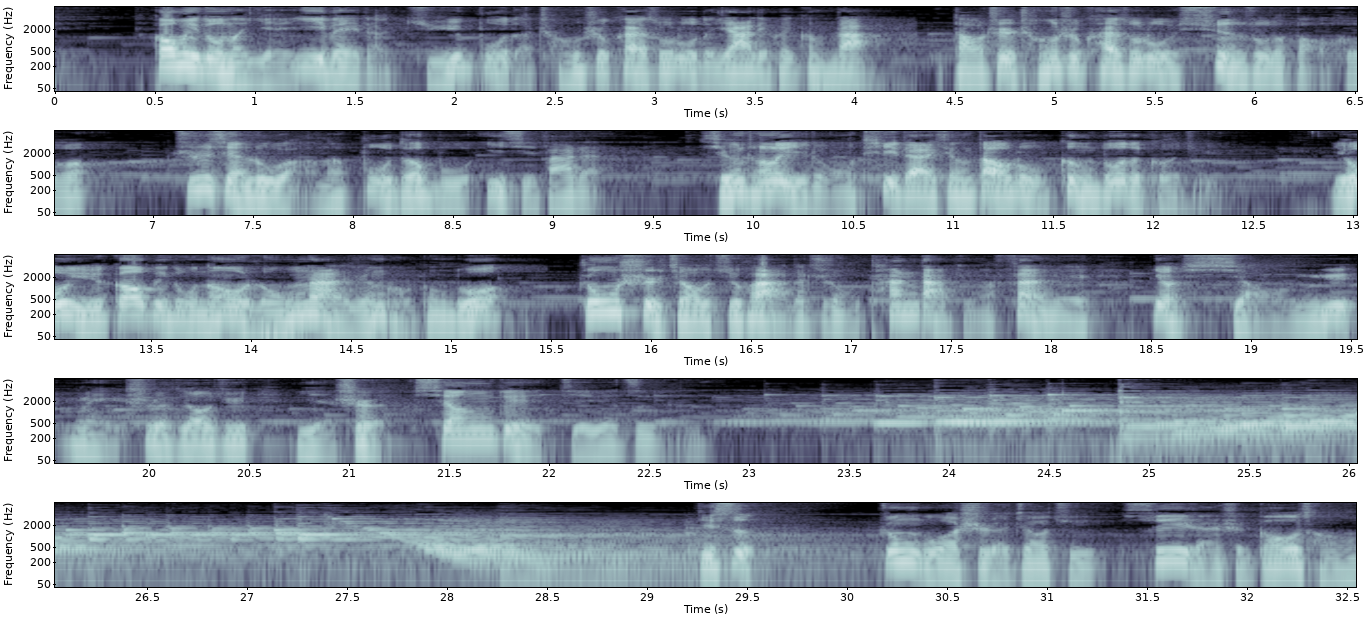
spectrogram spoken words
高密度呢，也意味着局部的城市快速路的压力会更大，导致城市快速路迅速的饱和，支线路网呢不得不一起发展，形成了一种替代性道路更多的格局。由于高密度能够容纳的人口更多，中式郊区化的这种摊大饼的范围要小于美式的郊区，也是相对节约资源的。第四，中国式的郊区虽然是高层，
